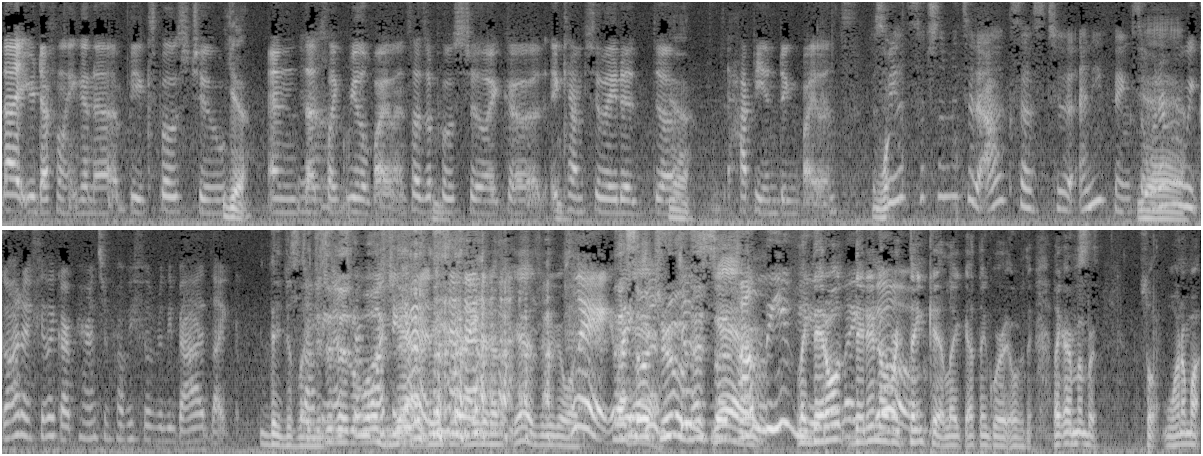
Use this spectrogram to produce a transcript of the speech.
that you're definitely gonna be exposed to. Yeah. And that's like real violence as Mm. opposed to like uh, encapsulated uh, Yeah. Happy ending violence. Because we had such limited access to anything, so Yeah. whatever we got, I feel like our parents would probably feel really bad, like They just like stopping just- us from watch- watching yeah, it. they, they, they, yeah, so we go watch. Play. That's like, so just- true, just- that's so Yeah. true. I'll leave like they don't like, they didn't go. overthink it like i think we're overthink like i remember so one of my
